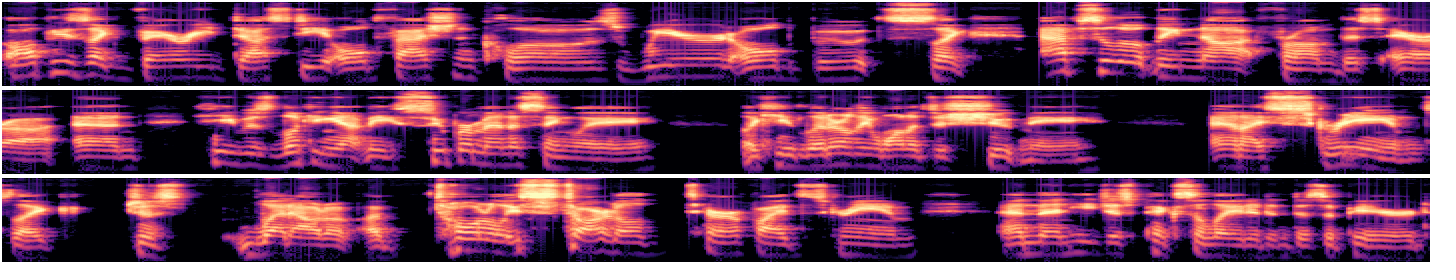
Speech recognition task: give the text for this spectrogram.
all these like very dusty old fashioned clothes, weird old boots, like absolutely not from this era. And he was looking at me super menacingly like he literally wanted to shoot me, and I screamed, like just let out a, a totally startled, terrified scream, and then he just pixelated and disappeared.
